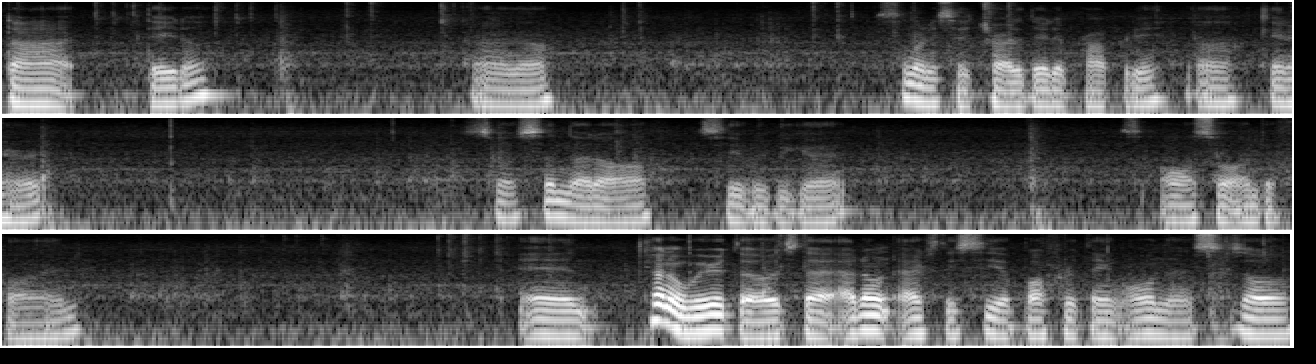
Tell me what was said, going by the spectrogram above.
dot data. I don't know. Somebody said try the data property. Uh, can't hurt. So send that off. See if we be good. It's also undefined. And kind of weird though, it's that I don't actually see a buffer thing on this. So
